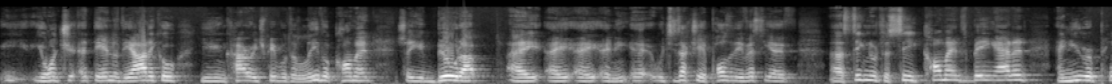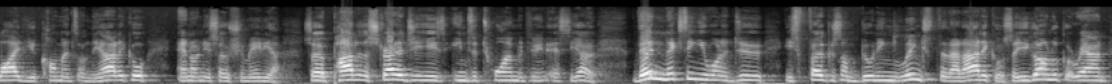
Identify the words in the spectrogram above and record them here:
you want you, at the end of the article, you encourage people to leave a comment. So you build up a, a, a, a which is actually a positive SEO uh, signal to see comments being added and you reply to your comments on the article and on your social media. So part of the strategy is intertwined between SEO. Then next thing you want to do is focus on building links to that article. So you go and look around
